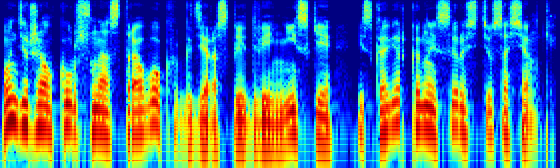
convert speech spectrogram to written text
Он держал курс на островок, где росли две низкие, исковерканные сыростью сосенки.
